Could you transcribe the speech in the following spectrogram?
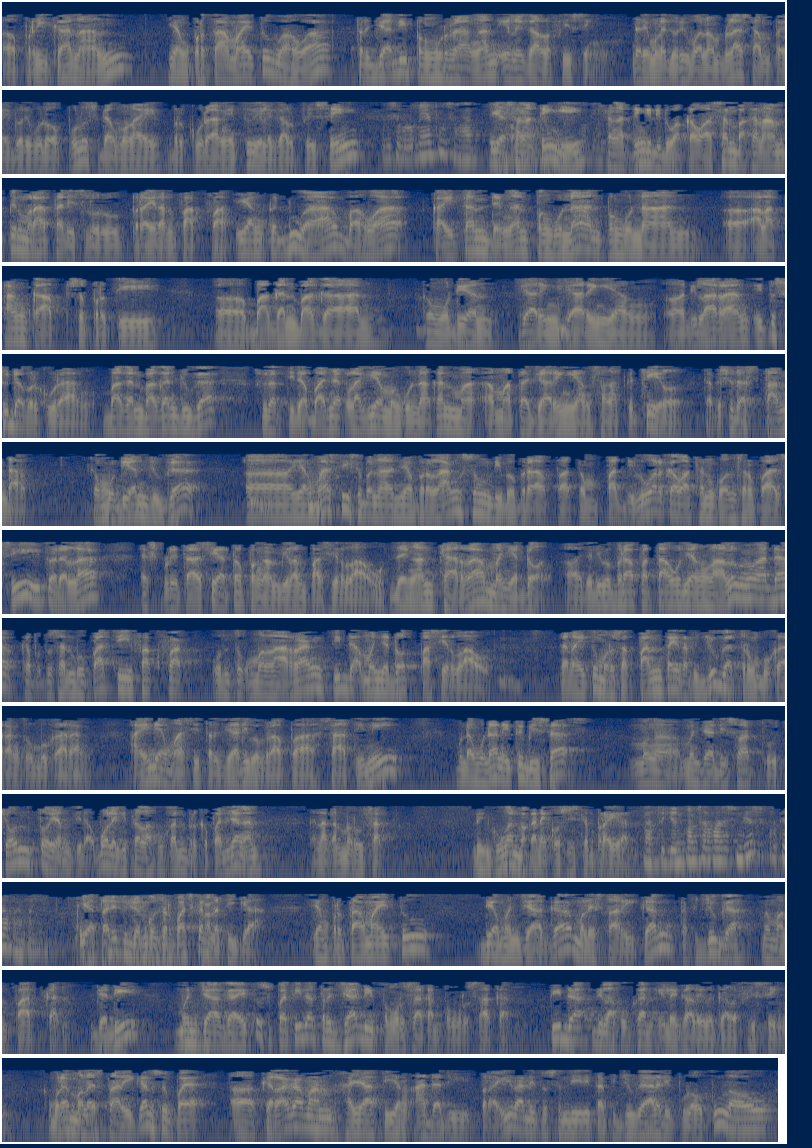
uh, perikanan, yang pertama itu bahwa terjadi pengurangan illegal fishing. Dari mulai 2016 sampai 2020 sudah mulai berkurang itu illegal fishing. Jadi sebelumnya itu sangat Iya, sangat tinggi, okay. sangat tinggi di dua kawasan bahkan hampir merata di seluruh perairan Fakfak. Yang kedua bahwa kaitan dengan penggunaan-penggunaan uh, alat tangkap seperti Eh, bagan-bagan, kemudian jaring-jaring yang uh, dilarang itu sudah berkurang. Bagan-bagan juga sudah tidak banyak lagi yang menggunakan eh, mata jaring yang sangat kecil, tapi sudah standar. Kemudian juga uh, yang masih sebenarnya berlangsung di beberapa tempat di luar kawasan konservasi itu adalah eksploitasi atau pengambilan pasir laut dengan cara menyedot. Uh, jadi beberapa tahun yang lalu memang ada keputusan Bupati Fakfak untuk melarang tidak menyedot pasir laut. Karena itu merusak pantai tapi juga terumbu karang-terumbu karang. Nah, ini yang masih terjadi beberapa saat ini. Mudah-mudahan itu bisa menjadi suatu contoh yang tidak boleh kita lakukan berkepanjangan karena akan merusak lingkungan bahkan ekosistem perairan. Nah tujuan konservasi sendiri seperti apa nih Pak? Ya tadi tujuan konservasi kan ada tiga. Yang pertama itu dia menjaga, melestarikan, tapi juga memanfaatkan. Jadi menjaga itu supaya tidak terjadi pengurusakan-pengurusakan. Tidak dilakukan ilegal-ilegal fishing. Kemudian melestarikan supaya uh, keragaman hayati yang ada di perairan itu sendiri, tapi juga ada di pulau-pulau,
